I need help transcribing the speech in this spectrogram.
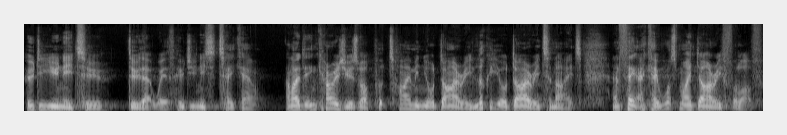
Who do you need to do that with? Who do you need to take out? And I'd encourage you as well, put time in your diary. Look at your diary tonight and think, okay, what's my diary full of?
